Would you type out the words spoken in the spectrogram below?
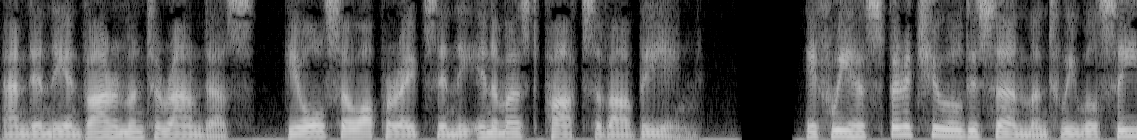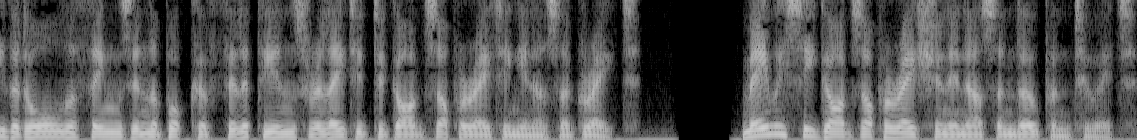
and in the environment around us, he also operates in the innermost parts of our being. If we have spiritual discernment, we will see that all the things in the book of Philippians related to God's operating in us are great. May we see God's operation in us and open to it.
